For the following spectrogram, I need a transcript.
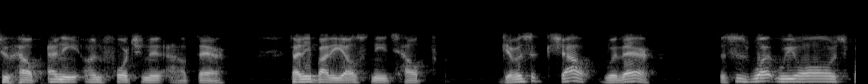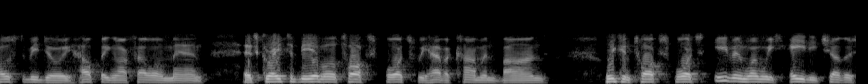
to help any unfortunate out there. If anybody else needs help, give us a shout. We're there. This is what we all are supposed to be doing, helping our fellow man. It's great to be able to talk sports. We have a common bond. We can talk sports even when we hate each other's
